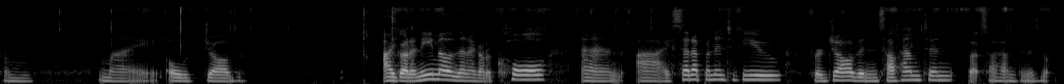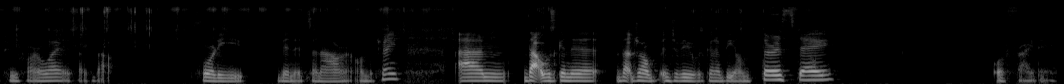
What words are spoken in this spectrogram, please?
from my old job, I got an email and then I got a call and I set up an interview for a job in Southampton, but Southampton is not too far away. It's like about 40 minutes an hour on the train. Um, that was gonna that job interview was gonna be on Thursday or Friday.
